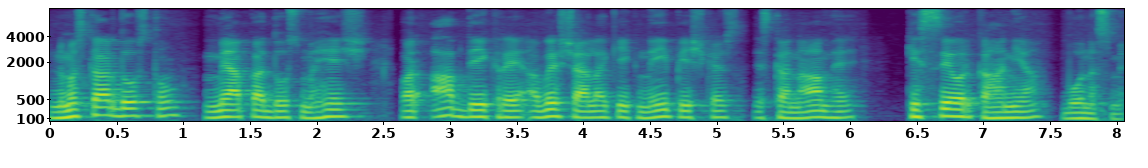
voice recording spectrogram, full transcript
नमस्कार दोस्तों, मैं आपका दोस्त महेश और आप देख रहे हैं अवेशाला की एक नई पेशकश, जिसका नाम है किस्से और कहानियाँ बोनस में।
